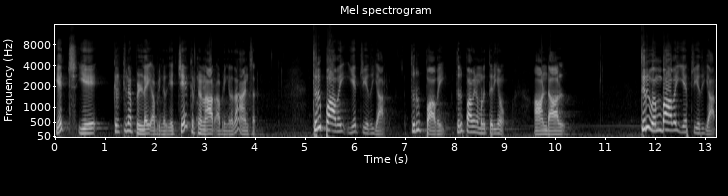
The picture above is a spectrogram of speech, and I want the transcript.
எச். ஏ. கிருட்டின பிள்ளை அப்படிங்கிறது. எச். ஏ. கிருஷ்ணனார் அப்படிங்கிறது தான் ஆன்சர். திருப்பாவை இயற்றியது யார்? திருப்பாவை. திருப்பாவை நம்மளுக்கு தெரியும். ஆண்டாள். திருவெம்பாவை இயற்றியது யார்?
